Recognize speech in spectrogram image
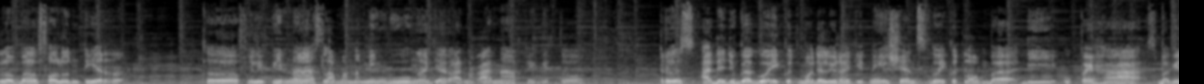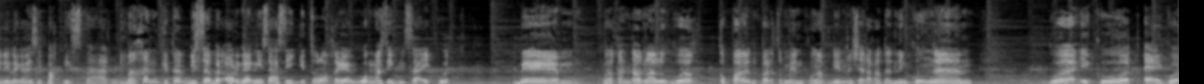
global volunteer ke Filipina selama 6 minggu ngajar anak-anak kayak gitu terus ada juga gue ikut model United Nations gue ikut lomba di UPH sebagai delegasi Pakistan. Bahkan kita bisa berorganisasi gitu loh kayak gue masih bisa ikut BEM bahkan tahun lalu gue kepala departemen pengabdian masyarakat dan lingkungan. Gue ikut eh gue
